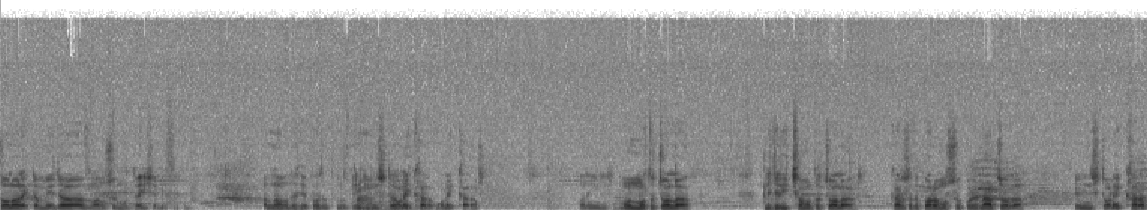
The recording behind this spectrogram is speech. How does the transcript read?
চলার একটা মেজাজ মানুষের মধ্যে এসে গেছে আল্লাহ আমাদের হেফাজত করুক এই জিনিসটা অনেক খারাপ অনেক খারাপ। মানে মন মতো চলা নিজের ইচ্ছা মতো চলা কারোর সাথে পরামর্শ করে না চলা এই জিনিসটা অনেক খারাপ।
